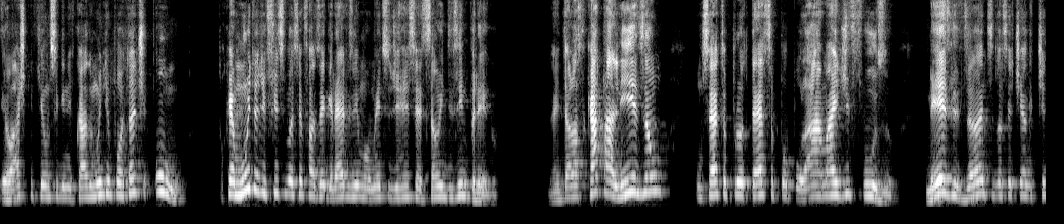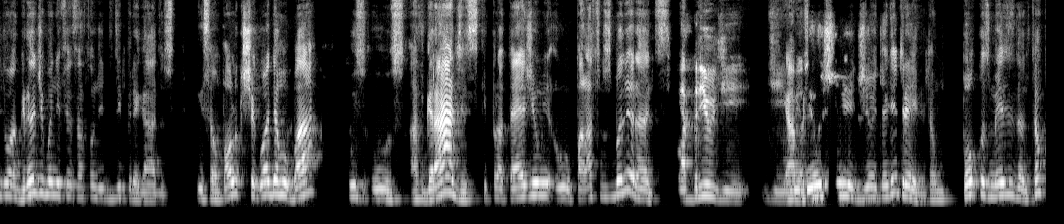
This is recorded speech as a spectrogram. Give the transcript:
eu acho que tem um significado muito importante. Um, porque é muito difícil você fazer greves em momentos de recessão e desemprego. Né? Então, elas catalisam um certo protesto popular mais difuso. Meses antes, você tinha tido uma grande manifestação de desempregados em São Paulo que chegou a derrubar os, os, as grades que protegem o, o Palácio dos Bandeirantes. Em abril de, de... Em abril de, de 83, então poucos meses antes. Então,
